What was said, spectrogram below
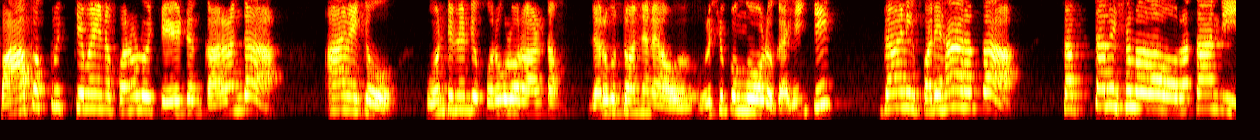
పాపకృత్యమైన పనులు చేయటం కారణంగా ఆమెకు ఒంటి నుండి పురుగులు రావటం జరుగుతోందని వృషిపుంగవుడు గ్రహించి దాని పరిహారంగా సప్తరిషుల వ్రతాన్ని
